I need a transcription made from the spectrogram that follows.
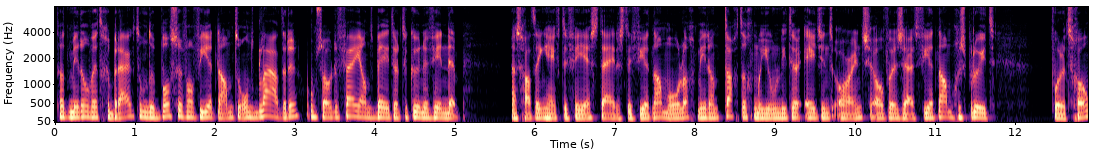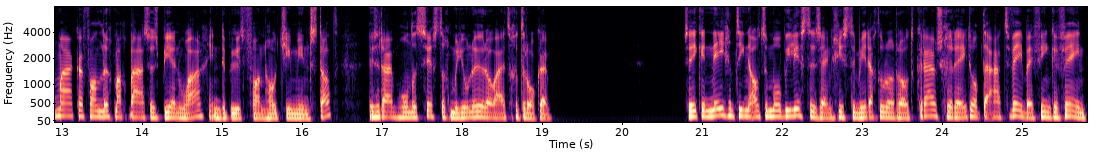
Dat middel werd gebruikt om de bossen van Vietnam te ontbladeren... om zo de vijand beter te kunnen vinden. Naar schatting heeft de VS tijdens de Vietnamoorlog... meer dan 80 miljoen liter Agent Orange over Zuid-Vietnam gesproeid. Voor het schoonmaken van luchtmachtbasis Bien Hoa... in de buurt van Ho Chi Minh-stad... is ruim 160 miljoen euro uitgetrokken. Zeker 19 automobilisten zijn gistermiddag door een rood kruis gereden... op de A2 bij Vinkenveen.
